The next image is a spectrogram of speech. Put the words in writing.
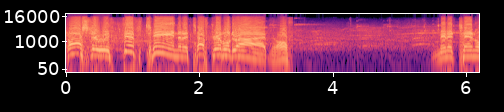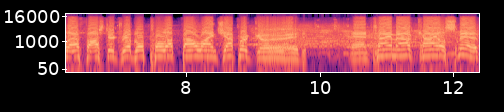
Foster with 15 and a tough dribble drive. Minute 10 left. Foster dribble, pull up, foul line jumper, good. And timeout, Kyle Smith.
